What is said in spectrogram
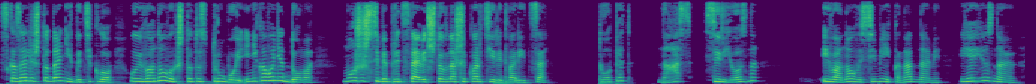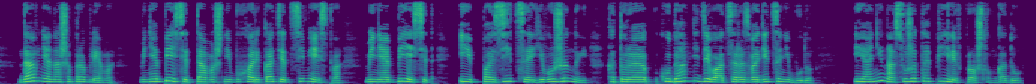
сказали, что до них дотекло. У Ивановых что-то с трубой, и никого нет дома. Можешь себе представить, что в нашей квартире творится?» «Топят? Нас? Серьезно?» «Иванова семейка над нами. Я ее знаю. Давняя наша проблема. Меня бесит тамошний бухарик-отец семейства. Меня бесит, и позиция его жены, которая «куда мне деваться, разводиться не буду». И они нас уже топили в прошлом году,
